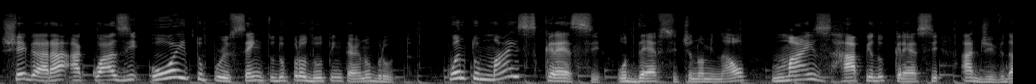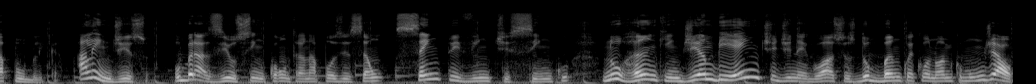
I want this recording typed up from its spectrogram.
chegará a quase 8% do produto interno bruto. Quanto mais cresce o déficit nominal, mais rápido cresce a dívida pública. Além disso, o Brasil se encontra na posição 125 no ranking de ambiente de negócios do Banco Econômico Mundial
